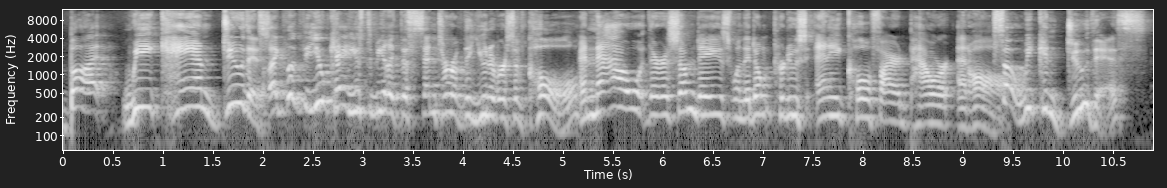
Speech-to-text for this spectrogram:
but we can do this. Like look, the UK used to be like the center of the universe of coal, and now there are some days when they don't produce any coal-fired power at all. So we can do this,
